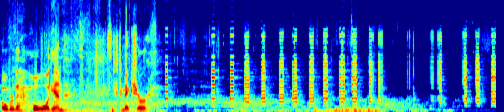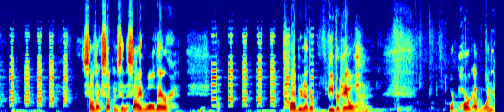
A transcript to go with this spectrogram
over the hole again just to make sure. Sounds like something's in the sidewall there. Probably another beaver tail or part of one.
